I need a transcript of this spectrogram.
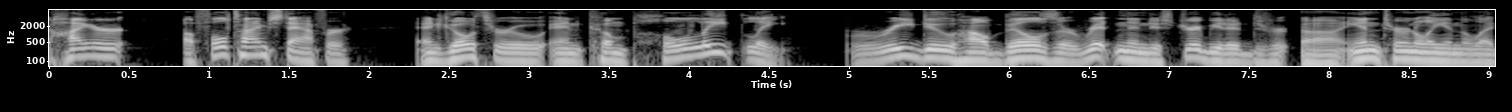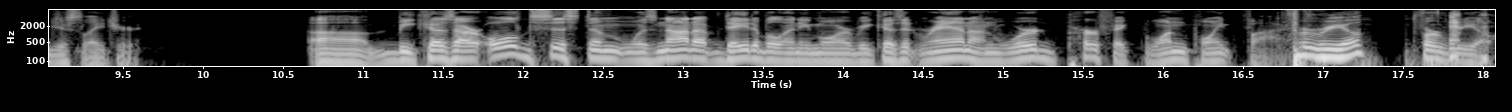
hire a full-time staffer and go through and completely redo how bills are written and distributed uh, internally in the legislature. Uh, because our old system was not updatable anymore because it ran on WordPerfect 1.5 For real? for real.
